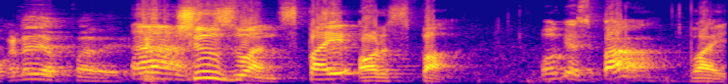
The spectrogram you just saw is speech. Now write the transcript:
ఒకటే చెప్పాలి. Choose one spy or spa. Okay spa? Why?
